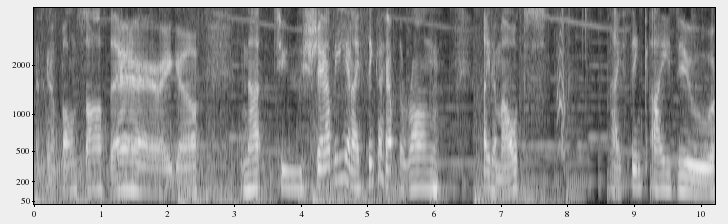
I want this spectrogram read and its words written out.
that's gonna bounce off, there we go. Not too shabby, and I think I have the wrong item out. I think I do.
